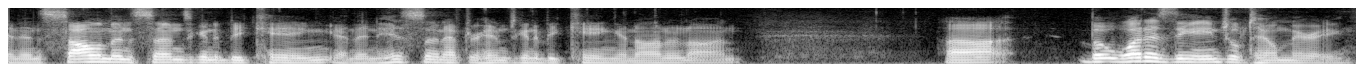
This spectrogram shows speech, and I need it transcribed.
and then Solomon's son's going to be king, and then his son after him is going to be king, and on and on. Uh, but what does the angel tell Mary?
